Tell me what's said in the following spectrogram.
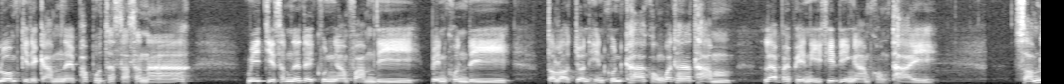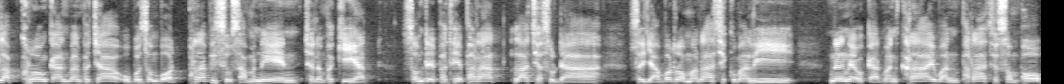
ร่วมกิจกรรมในพระพุทธศาสนา มีจิตสำนึกในคุณงามความดี เป็นคนดี ตลอดจนเห็นคุณค่าของวัฒนธรรม และประเพณีที่ดีงามของไทยสำหรับโครงการบรรพชาอุปสมบทพระภิกษุสามเณรเฉลิมพระเกียรติ สมเด็จพระเทพรัตนราชสุดา สยามบรมราชกุมารี เนื่องในโอกาสวันคล้ายวันพระราชสมภพ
